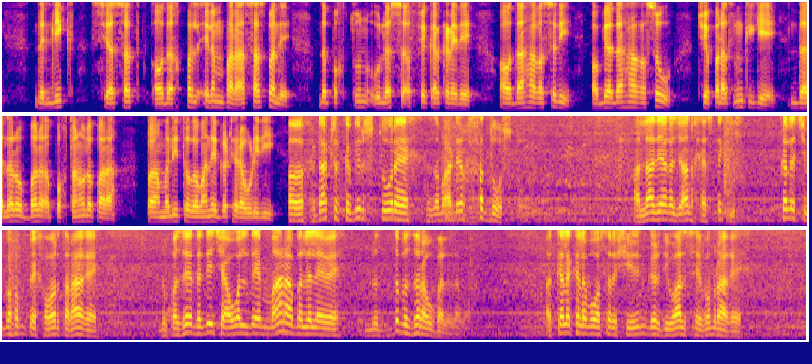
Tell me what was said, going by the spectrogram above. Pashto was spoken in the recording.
د لیک، سیاست او د خپل علم پر اساس باندې د پښتون ولس فکر کړی دی او دا هغه څه دي او بیا دا هغه څه وو چې په راتلونکي کې یې د لر او بر پښتنو لپاره په عملي توګه باندې ګټې راوړي دي. ډاکټر کبیر ستوری زما ډېر ښه دوست و. الله دې هغه جان ښایسته کړي. کله چې به هم پېښور ته راغی نو په ځای د دې چې اول دی ما رابللی وای نو ده به زه راوبللم. کله کله به ورسره شیرین ګردیوال صاحب هم راغی.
